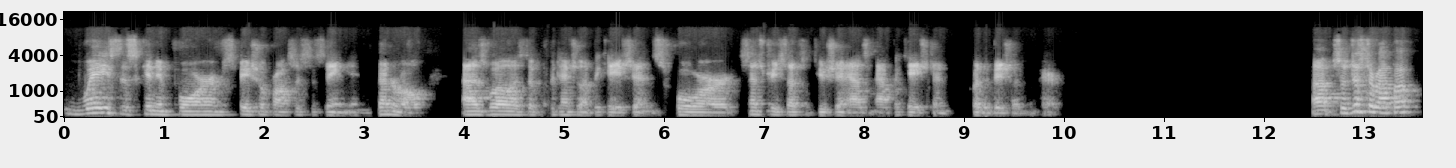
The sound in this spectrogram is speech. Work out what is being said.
ways this can inform spatial processing in general as well as the potential implications for sensory substitution as an application for the visually impaired. Uh, so just to wrap up,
